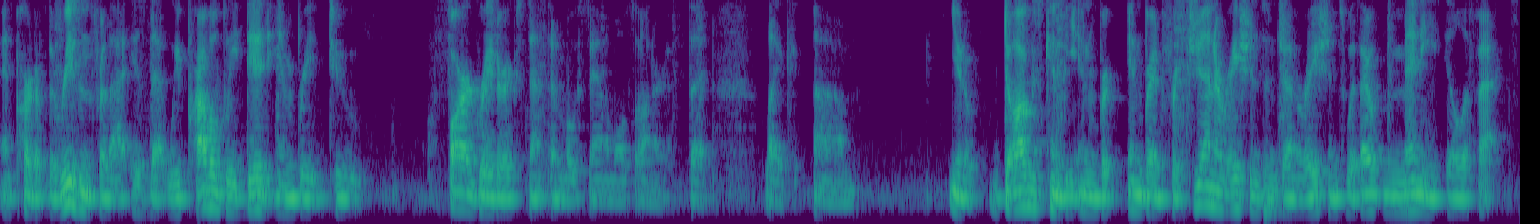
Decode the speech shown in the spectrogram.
And part of the reason for that is that we probably did inbreed to far greater extent than most animals on earth that like um, you know dogs can be inbred, inbred for generations and generations without many ill effects.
